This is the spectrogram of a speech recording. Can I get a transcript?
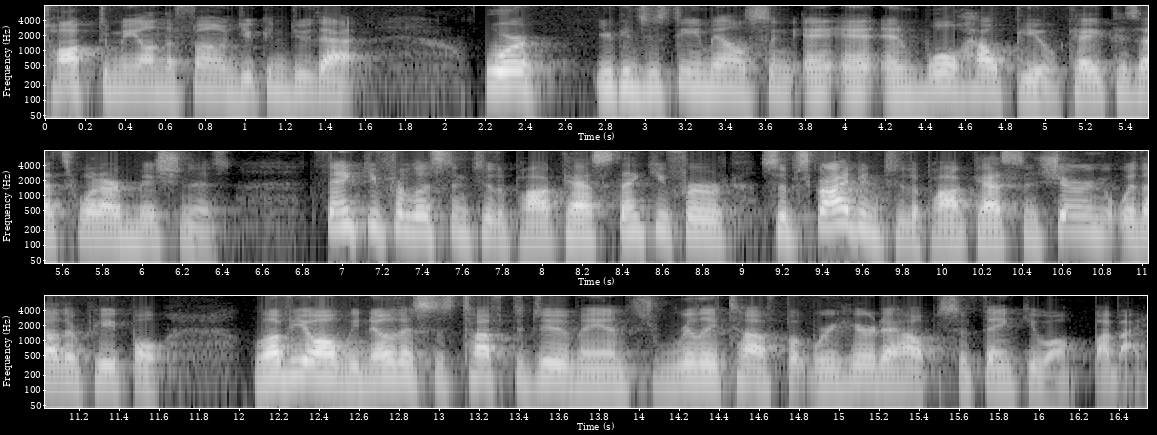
talk to me on the phone, you can do that. Or you can just email us and, and, and we'll help you, okay? Because that's what our mission is. Thank you for listening to the podcast. Thank you for subscribing to the podcast and sharing it with other people. Love you all. We know this is tough to do, man. It's really tough, but we're here to help. So thank you all. Bye bye.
